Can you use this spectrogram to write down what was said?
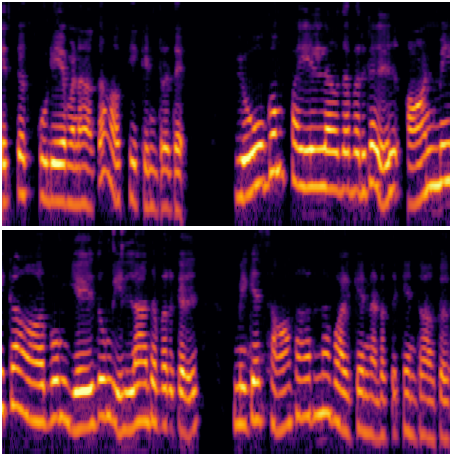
ஏற்கக்கூடியவனாக ஆக்குகின்றது. யோகம் பயிலாதவர்கள் ஆன்மீக ஆர்வம் ஏதும் இல்லாதவர்கள் மிக சாதாரண வாழ்க்கை நடத்துகின்றார்கள்.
